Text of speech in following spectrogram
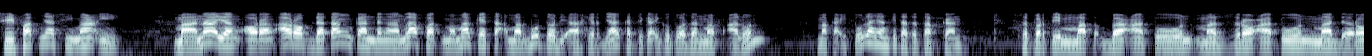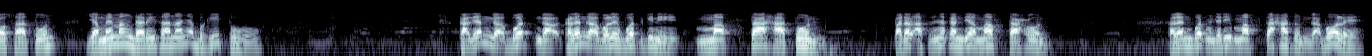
Sifatnya simai. Mana yang orang Arab datangkan dengan lafat memakai tak marbuto di akhirnya ketika ikut wazan maf'alun, maka itulah yang kita tetapkan. Seperti matba'atun, mazra'atun, madrasatun, yang memang dari sananya begitu. Kalian nggak buat nggak kalian nggak boleh buat begini, maftahatun. Padahal aslinya kan dia maftahun. Kalian buat menjadi maftahatun, nggak boleh.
